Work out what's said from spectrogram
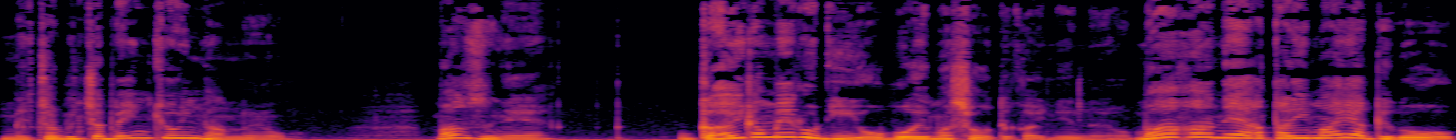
めちゃめちゃ勉強になるのよ。まずね、ガイドメロディー覚えましょうって書いてんのよ。まあね、当たり前やけど、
